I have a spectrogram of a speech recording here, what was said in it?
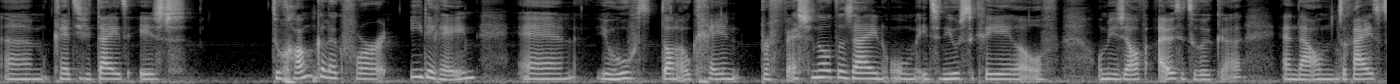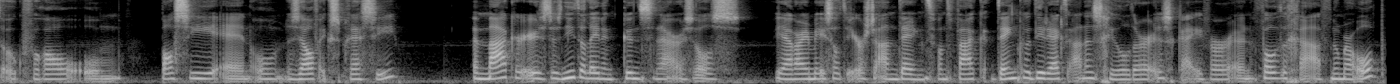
Ehm, creativiteit is toegankelijk voor iedereen. En je hoeft dan ook geen professional te zijn om iets nieuws te creëren of om jezelf uit te drukken. En daarom draait het ook vooral om passie en om zelfexpressie. Een maker is dus niet alleen een kunstenaar, zoals ja, waar je meestal het eerste aan denkt. Want vaak denken we direct aan een schilder, een schrijver, een fotograaf, noem maar op.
